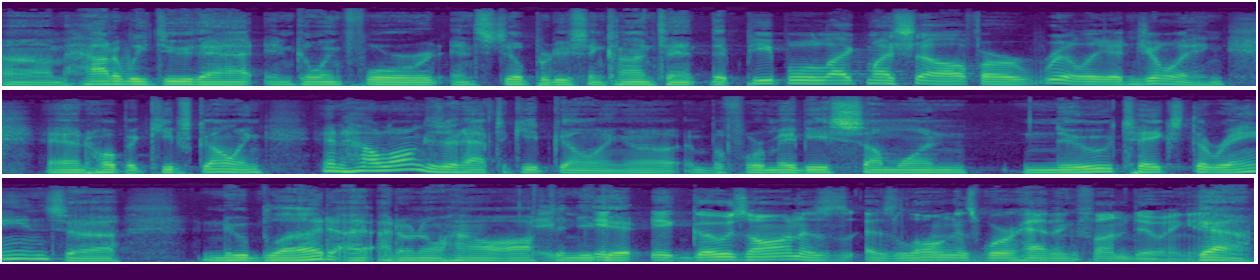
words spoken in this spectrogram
Um, how do we do that in going forward and still producing content that people like myself are really enjoying and hope it keeps going? And how long does it have to keep going uh, before maybe someone new takes the reins, uh, new blood. I, I, don't know how often it, you it, get. It goes on as as long as we're having fun doing it. Yeah,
